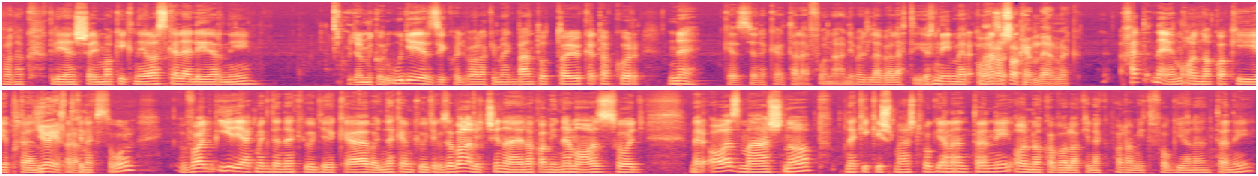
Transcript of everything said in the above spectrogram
vannak klienseim, akiknél azt kell elérni, hogy amikor úgy érzik, hogy valaki megbántotta őket, akkor ne kezdjenek el telefonálni, vagy levelet írni, mert Már az, a szakembernek. Hát nem, annak, aki éppen, ja, akinek szól. Vagy írják meg, de ne küldjék el, vagy nekem küldjék. Ez valamit csináljanak, ami nem az, hogy... Mert az másnap nekik is mást fog jelenteni, annak a valakinek valamit fog jelenteni.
